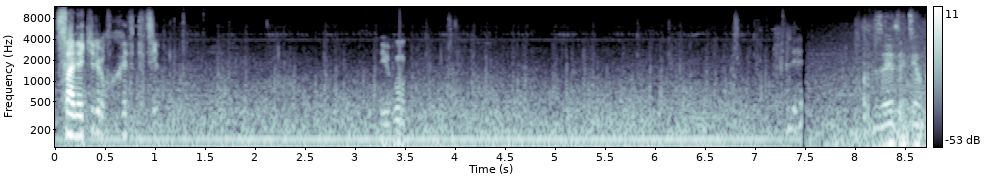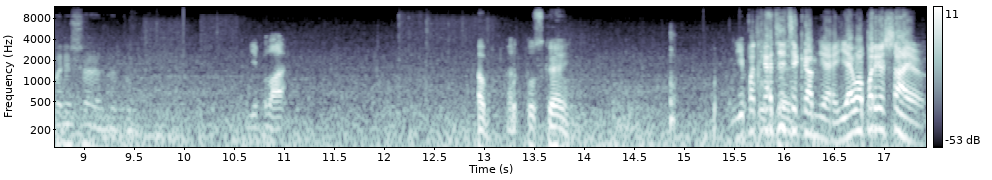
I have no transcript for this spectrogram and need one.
Саня, Кирюха, хотите? Бегу. За это тебя порешают, братан. Ебла. Отпускай. Не подходите ко мне, я его порешаю.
